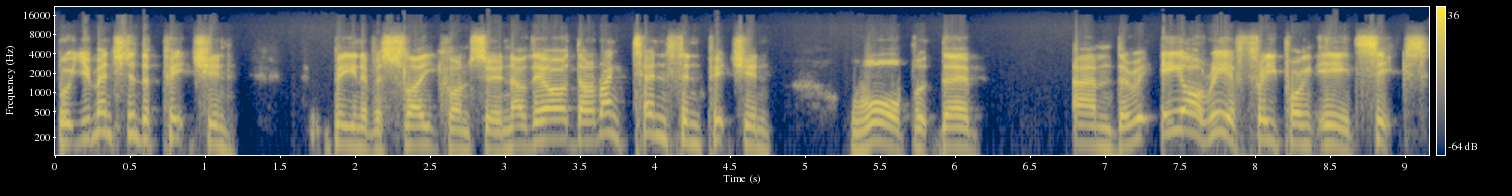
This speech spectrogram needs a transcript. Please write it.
But you mentioned the pitching being of a slight concern. Now they are they're ranked 10th in pitching WAR, but their um, their ERA of 3.86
